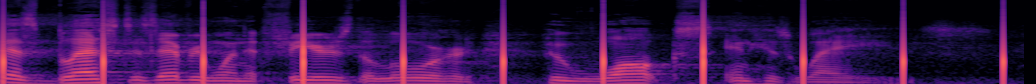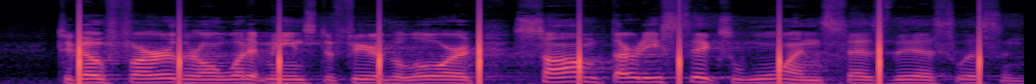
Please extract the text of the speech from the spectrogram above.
says, Blessed is everyone that fears the Lord, who walks in his ways. To go further on what it means to fear the Lord, Psalm 36 1 says this listen,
